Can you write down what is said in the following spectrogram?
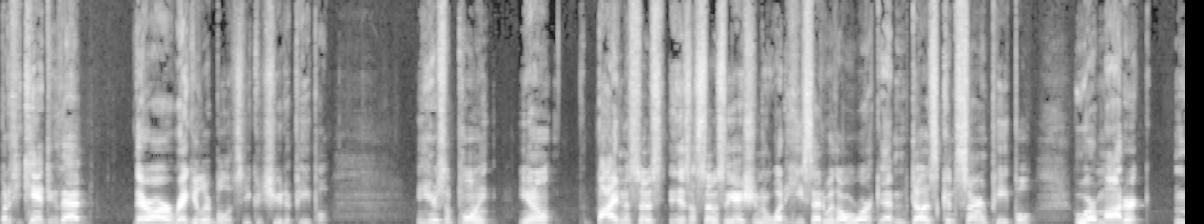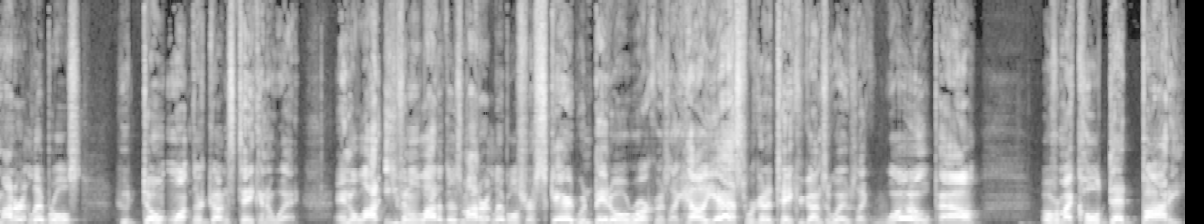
But if you can't do that, there are regular bullets you could shoot at people. And here's the point, you know, Biden his association what he said with O'Rourke that does concern people who are moderate moderate liberals who don't want their guns taken away. And a lot, even a lot of those moderate liberals are scared when Beto O'Rourke was like, "Hell yes, we're going to take your guns away." It was like, "Whoa, pal, over my cold dead body,"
